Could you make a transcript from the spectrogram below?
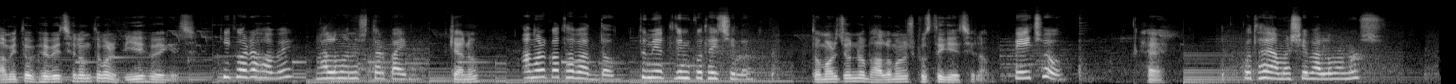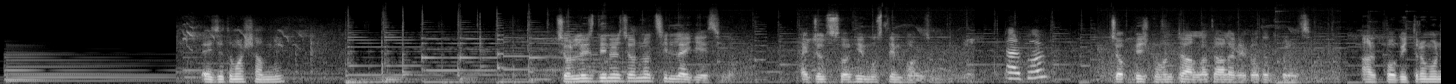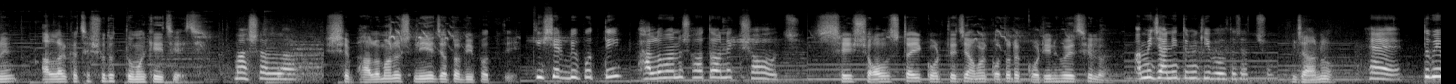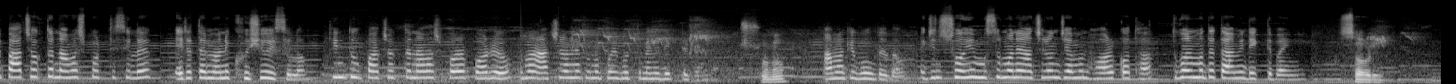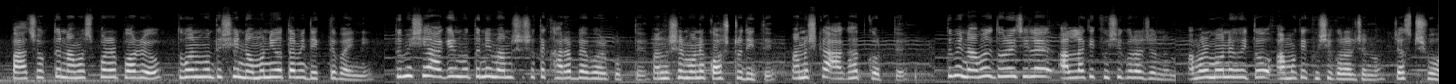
আমি তো ভেবেছিলাম তোমার বিয়ে হয়ে গেছে। কি করে হবে? ভালো মানুষ তো আর পাই না। কেন? আমার কথা বাদ দাও। তুমি এতদিন কোথায় ছিলে? তোমার জন্য ভালো মানুষ খুঁজতে গিয়েছিলাম। পেয়েছ? হ্যাঁ। কোথায় আমার সে ভালো মানুষ? এই যে তোমার সামনে। চল্লিশ দিনের জন্য চিল্লায় গিয়েছিলাম একজন সহি মুসলিম হওয়ার জন্য। তারপর? চব্বিশ ঘণ্টা আল্লাহ তাআলার ইবাদত করেছি। আর পবিত্র মনে আল্লাহর কাছে শুধু তোমাকেই চেয়েছি। মাশাল্লাহ সে ভালো মানুষ নিয়ে যত বিপত্তি। কিসের বিপত্তি? ভালো মানুষ হওয়া তো অনেক সহজ। সেই সহজটাই করতে যে আমার কতটা কঠিন হয়েছিল। আমি জানি তুমি কি বলতে চাচ্ছ। জানো? হ্যাঁ তুমি পাঁচ ওয়াক্ত নামাজ পড়তেছিলে এটাতে আমি অনেক খুশি হয়েছিলাম। কিন্তু পাঁচ ওয়াক্ত নামাজ পড়ার পরেও তোমার আচরণে কোনো পরিবর্তন আমি দেখতে পাই শোনো। আমাকে বলতে দাও একজন সহি মুসলমানের আচরণ যেমন হওয়ার কথা তোমার মধ্যে তা আমি দেখতে পাইনি। সরি। পাঁচ অক্ত নামাজ পড়ার পরেও তোমার মধ্যে সেই নমনীয়তা আমি দেখতে পাইনি। তুমি সে আগের মতনই মানুষের সাথে খারাপ ব্যবহার করতে, মানুষের মনে কষ্ট দিতে, মানুষকে আঘাত করতে। তুমি নামাজ ধরেছিলে আল্লাহকে খুশি করার জন্য। আমার মনে হইতো আমাকে খুশি করার জন্য। Just show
